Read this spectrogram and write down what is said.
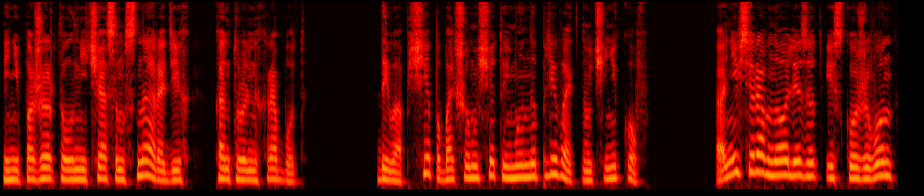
и не пожертвовал ни часом сна ради их контрольных работ. Да и вообще, по большому счету, ему наплевать на учеников. Они все равно лезут из кожи вон,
